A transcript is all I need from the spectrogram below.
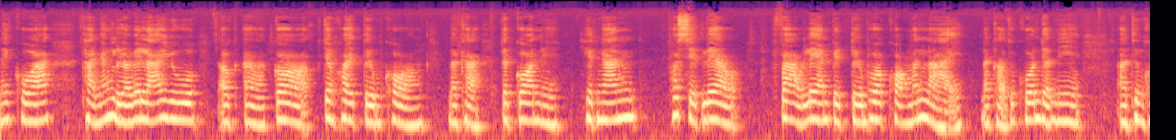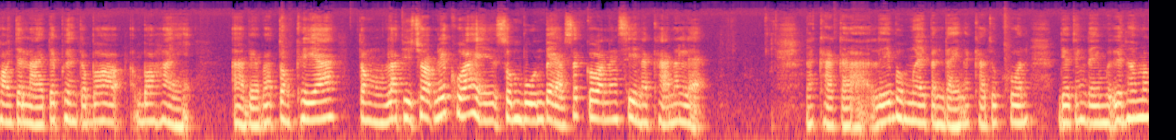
ในครัวถ้ายังเหลือเวลาอยู่เอาอ่าก็จังค่อยเติมของนะคะ แต่ก่อนนี่เฮ็ดงานพอเสร็จแล้ว ฝ้าวแลนไปเติมเพราะว่าของมันหลายนะคะทุกคนเดี๋ยวนี้ถึงของจะหลายแต่เพื่อนก็บ่บ่ให้อ่าแบบว่าต้องเคลียร์ต้องรับผิดชอบในครัวให้สมบูรณ์แบบสักก่อนจังซี่นะคะนั่นแหละนะคะก็เลยบ่เมื่อยปันใดนะคะ ทุกคนเดี๋ยวจังใดมืออื่นเฮามา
